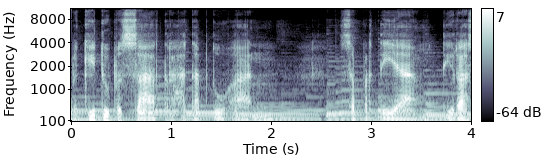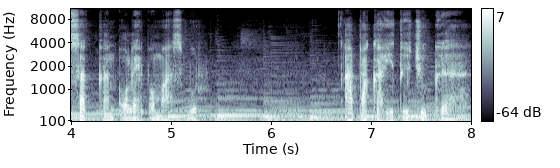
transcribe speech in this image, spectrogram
begitu besar terhadap Tuhan, seperti yang dirasakan oleh pemazmur, apakah itu juga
